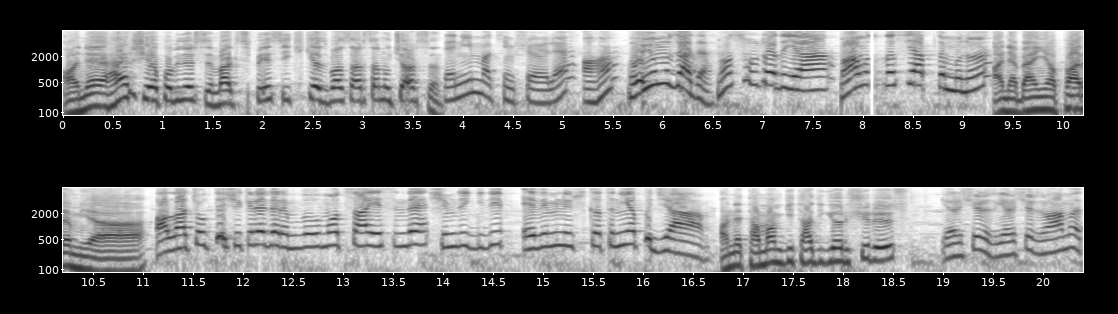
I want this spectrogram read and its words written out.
Anne her şey yapabilirsin. Bak space iki kez basarsan uçarsın. Deneyeyim bakayım şöyle. Aha boyum uzadı. Nasıl uzadı ya? Mahmut nasıl yaptın bunu? Anne ben yaparım ya. Allah çok teşekkür ederim. Bu mod sayesinde şimdi gidip evimin üst katını yapacağım. Anne tamam git hadi görüşürüz. Görüşürüz görüşürüz Mahmut.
